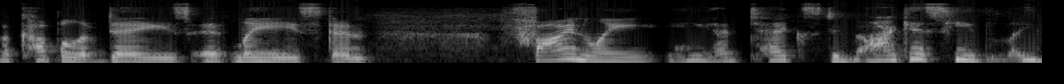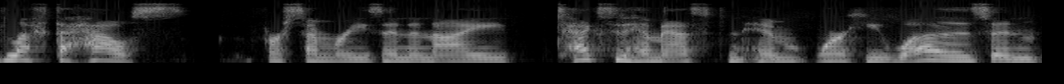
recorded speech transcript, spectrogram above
a couple of days at least. And finally, he had texted. I guess he, he left the house for some reason, and I texted him asking him where he was, and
